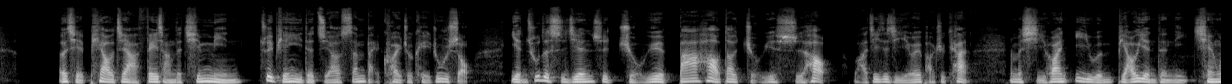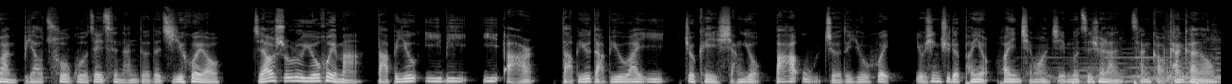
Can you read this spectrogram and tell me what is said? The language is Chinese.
而且票价非常的亲民，最便宜的只要三百块就可以入手。演出的时间是九月八号到九月十号，瓦基自己也会跑去看。那么喜欢艺文表演的你，千万不要错过这次难得的机会哦！只要输入优惠码 W E B E R W W Y E，就可以享有八五折的优惠。有兴趣的朋友，欢迎前往节目资讯栏参考看看哦。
